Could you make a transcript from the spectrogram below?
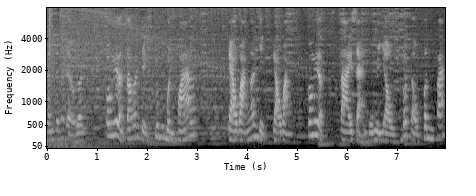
nhanh cho nó đều lên. Có nghĩa là sao anh chị? Trung bình hóa đó. cào bằng đó anh chị, cào bằng. Có nghĩa là tài sản của người giàu bắt đầu phân phát,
